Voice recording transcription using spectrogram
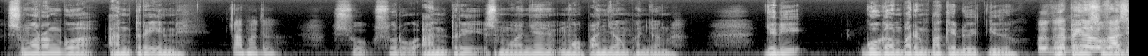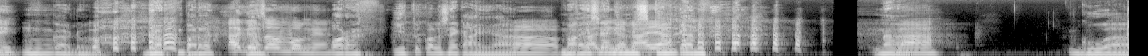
Semua orang gue antriin nih, Apa tuh? Su- suruh antri semuanya mau panjang-panjang lah. Jadi gue gamparin pakai duit gitu. Oh, tapi nggak lu kasih? Enggak dong, gampar. Agak Lah, sombong ya. orang itu kalau saya kaya, Oh, makanya saya dimiskinkan. nah, Nah, gua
